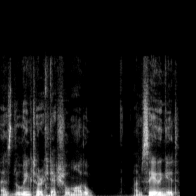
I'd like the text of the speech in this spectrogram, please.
as the linked architectural model. I'm saving it.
